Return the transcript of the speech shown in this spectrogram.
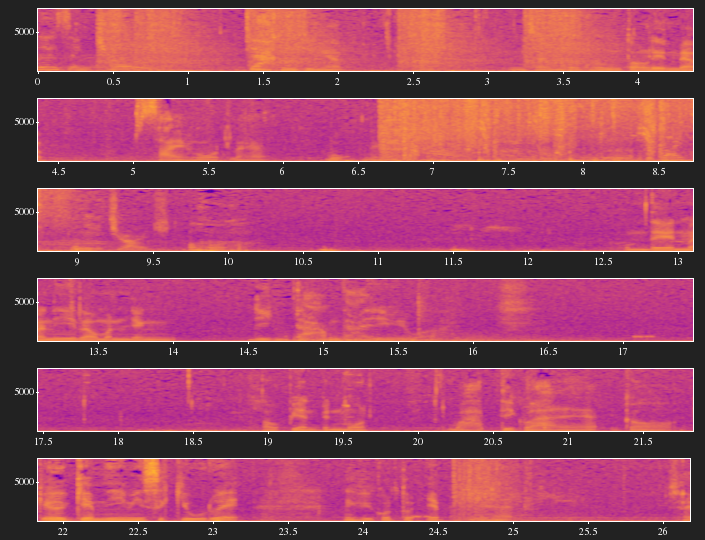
Losing Charlie. ยากจริงๆครับผมสันต้องต้องต้องเล่นแบบสายโหดแล้วฮะ บุกนะครับ Device fully charged. โอ้โห ผมเดินมานี่แล้วมันยังยิงตามได้อยู่วะ เราเปลี่ยนเป็นโหมดวาร์ปดีกว่านะฮะ ก็เออเกมนี้มีสกิลด้วยนั่นคือกดตัว F นะฮะ ใช้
